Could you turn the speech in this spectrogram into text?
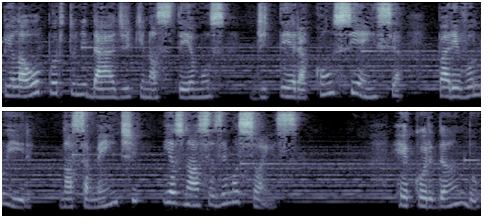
pela oportunidade que nós temos de ter a consciência para evoluir nossa mente e as nossas emoções. Recordando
